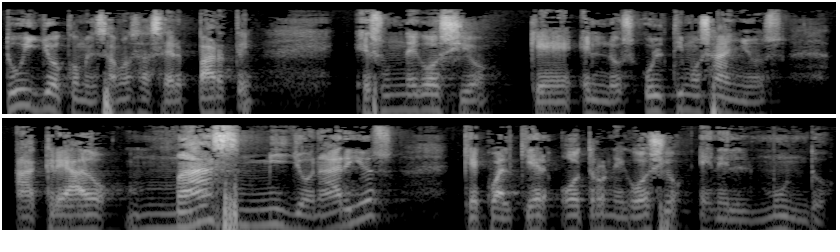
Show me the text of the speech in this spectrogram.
tú y yo comenzamos a ser parte, es un negocio que en los últimos años ha creado más millonarios que cualquier otro negocio en el mundo.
